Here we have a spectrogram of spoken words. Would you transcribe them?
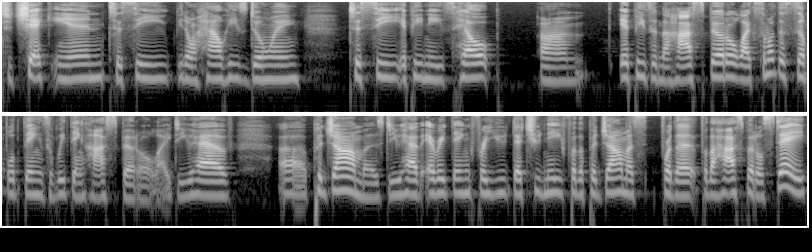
to check in to see you know how he's doing, to see if he needs help, um, if he's in the hospital, like some of the simple things we think hospital, like do you have uh, pajamas? Do you have everything for you that you need for the pajamas for the for the hospital stay?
